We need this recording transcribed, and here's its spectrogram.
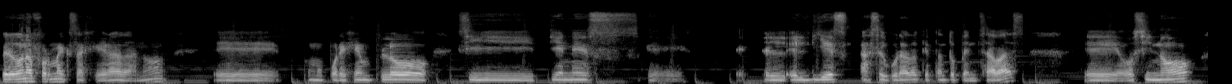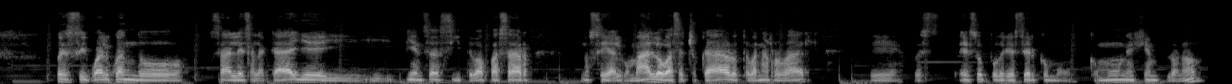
pero de una forma exagerada, ¿no? Eh, como por ejemplo, si tienes el, el, 10 asegurado que tanto pensabas, o si no, pues igual cuando sales a la calle y, piensas si te va a pasar, no sé, algo malo, vas a chocar o te van a robar, eh, pues eso podría ser como, como un ejemplo, ¿no?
